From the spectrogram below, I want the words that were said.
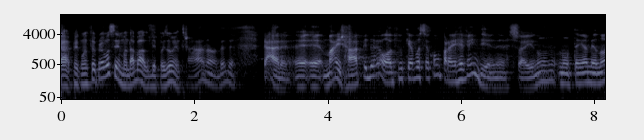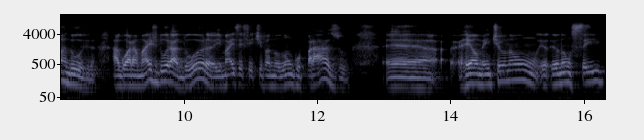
a pergunta foi para você, manda bala, depois eu entro. Ah, não, beleza. Cara, é, é, mais rápido é óbvio que é você comprar e revender, né? Isso aí não, não tem a menor dúvida. Agora, mais duradoura e mais efetiva no longo prazo, é, realmente eu não, eu, eu não sei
